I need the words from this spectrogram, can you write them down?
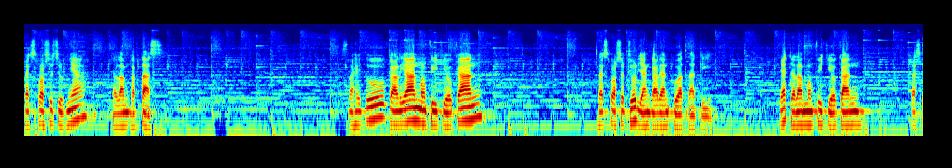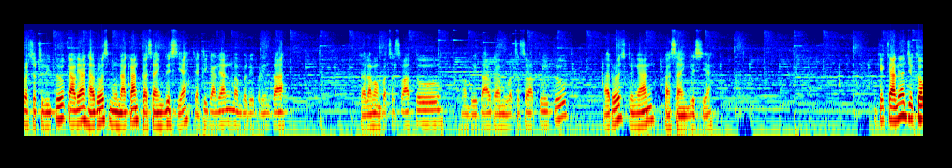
teks prosedurnya dalam kertas. Setelah itu, kalian memvideokan teks prosedur yang kalian buat tadi. Ya, dalam memvideokan tes prosedur itu kalian harus menggunakan bahasa Inggris ya. Jadi kalian memberi perintah dalam membuat sesuatu, memberitahu dalam membuat sesuatu itu harus dengan bahasa Inggris ya. Oke, kalian cukup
